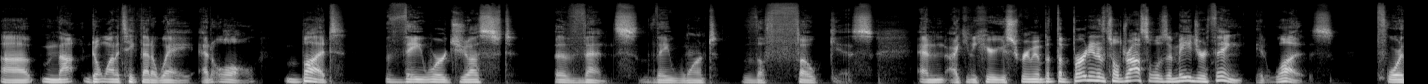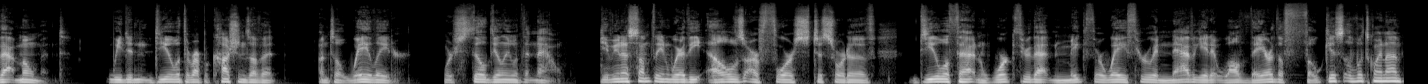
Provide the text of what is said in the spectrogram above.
Uh, not don't want to take that away at all, but they were just events. They weren't the focus and I can hear you screaming, but the burning of Teldrassil was a major thing. It was for that moment. We didn't deal with the repercussions of it until way later. We're still dealing with it now. Giving us something where the elves are forced to sort of deal with that and work through that and make their way through and navigate it while they are the focus of what's going on,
